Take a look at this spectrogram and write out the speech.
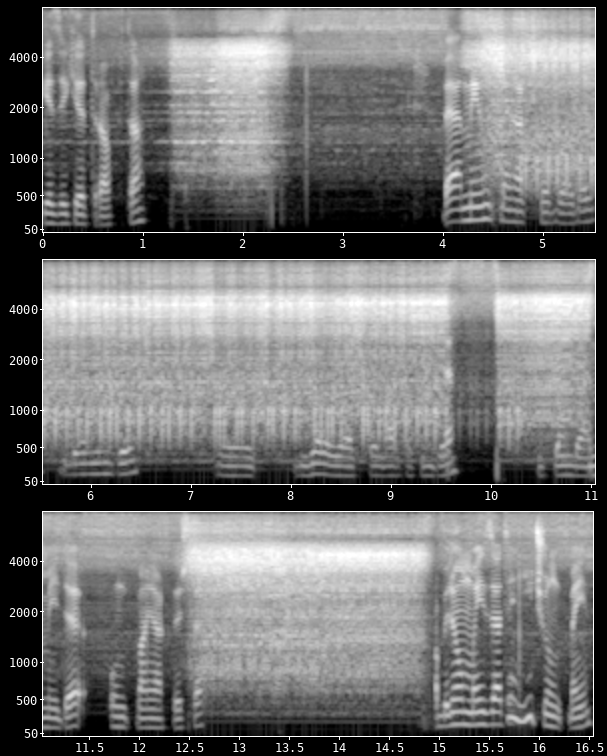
Gezeki etrafta. Beğenmeyi unutmayın arkadaşlar bu arada. Beğenince e, güzel oluyor arkadaşlar takınca. Lütfen beğenmeyi de unutmayın arkadaşlar. Abone olmayı zaten hiç unutmayın.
